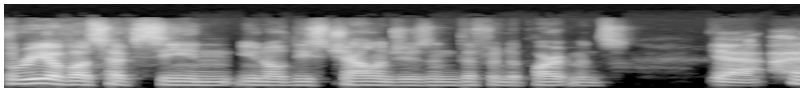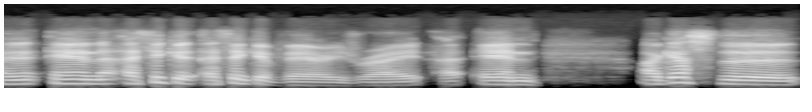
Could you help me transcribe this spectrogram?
three of us have seen you know these challenges in different departments. Yeah, and I think it, I think it varies, right? And I guess the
